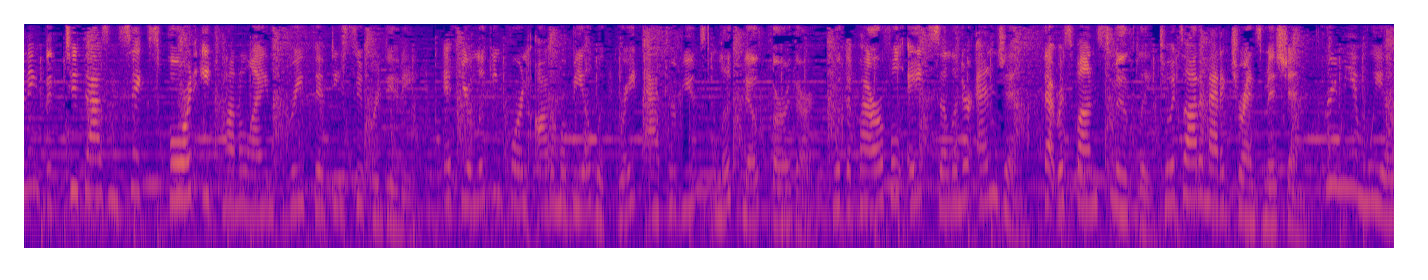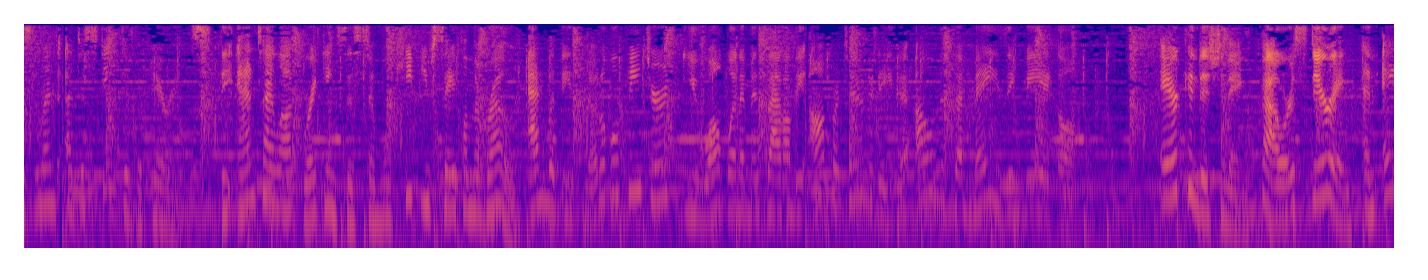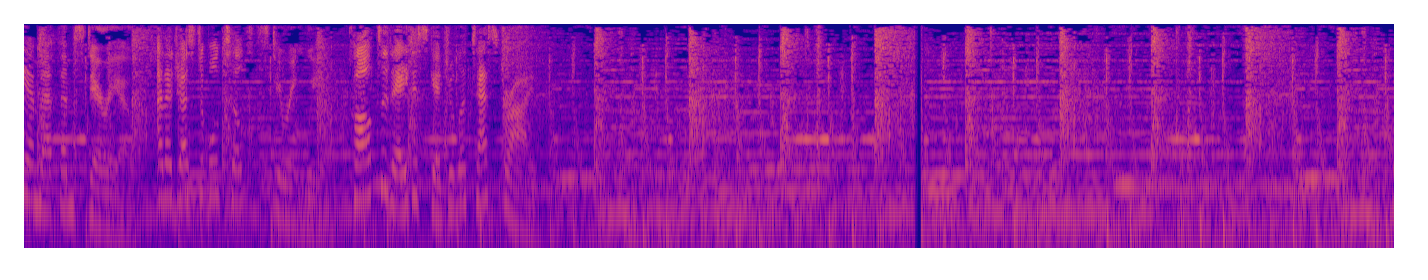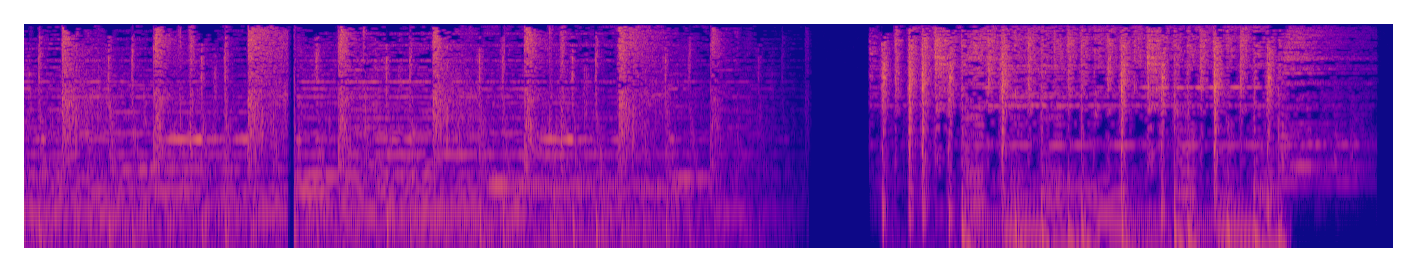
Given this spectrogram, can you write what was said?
The 2006 Ford Econoline 350 Super Duty. If you're looking for an automobile with great attributes, look no further. With a powerful eight-cylinder engine that responds smoothly to its automatic transmission, premium wheels lend a distinctive appearance. The anti-lock braking system will keep you safe on the road. And with these notable features, you won't want to miss out on the opportunity to own this amazing vehicle air conditioning, power steering, and AM FM stereo, an adjustable tilt steering wheel. Call today to schedule a test drive.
